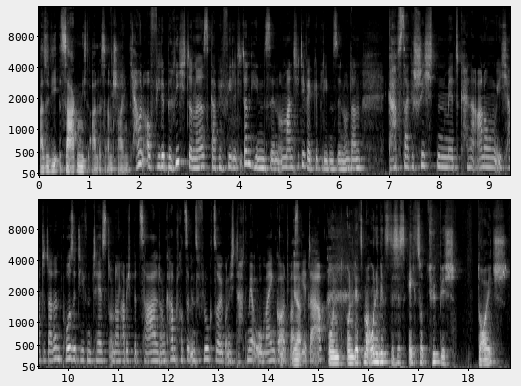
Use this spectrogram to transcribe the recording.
Also die sagen nicht alles anscheinend. Ja, und auch viele Berichte, ne? Es gab ja viele, die dann hin sind und manche, die weggeblieben sind. Und dann gab es da Geschichten mit, keine Ahnung, ich hatte dann einen positiven Test und dann habe ich bezahlt und kam trotzdem ins Flugzeug und ich dachte mir, oh mein Gott, was Ja. geht da ab? Und, und jetzt mal ohne Witz, das ist echt so typisch deutsch.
